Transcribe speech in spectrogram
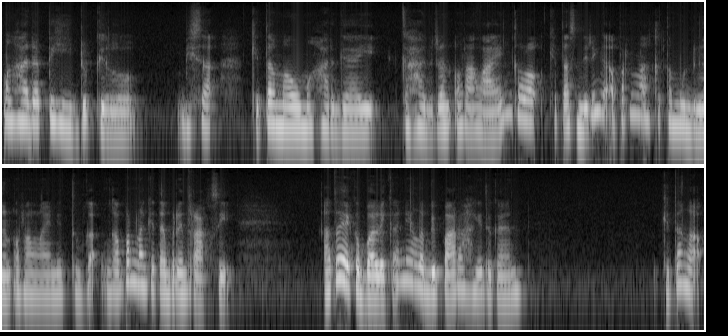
menghadapi hidup gitu loh bisa kita mau menghargai kehadiran orang lain kalau kita sendiri nggak pernah ketemu dengan orang lain itu. Nggak nggak pernah kita berinteraksi. Atau ya kebalikan yang lebih parah gitu kan. Kita nggak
